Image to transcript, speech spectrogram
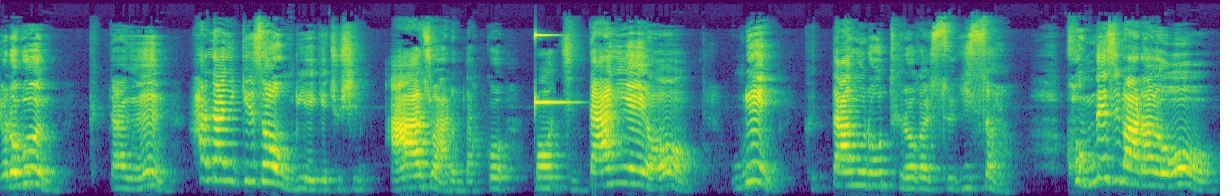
여러분, 그 땅은 하나님께서 우리에게 주신 아주 아름답고 멋진 땅이에요. 우린 그 땅으로 들어갈 수 있어요. 겁내지 말아요.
